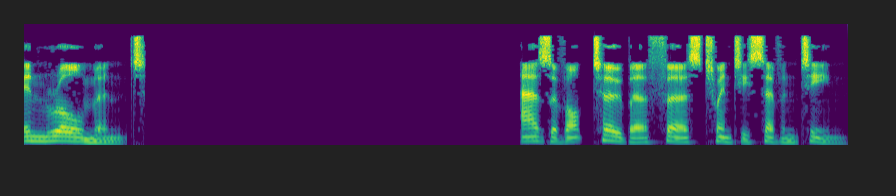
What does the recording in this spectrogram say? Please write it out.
Enrollment As of October 1, 2017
